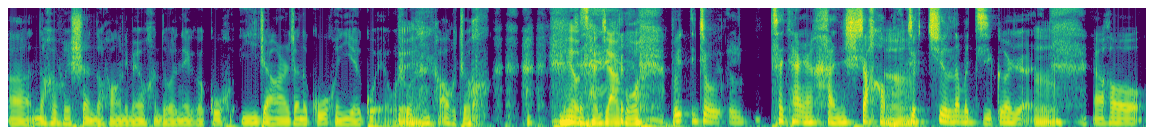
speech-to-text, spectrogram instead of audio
啊、呃，那会不会瘆得慌？里面有很多那个孤魂，一战、二战的孤魂野鬼。我说那个澳洲 没有参加过，不就参加人很少，嗯、就去了那么几个人，嗯、然后。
